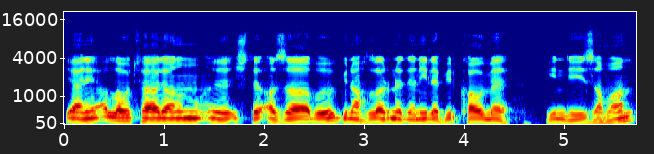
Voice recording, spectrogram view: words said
yani Allahu Teala'nın e, işte azabı günahları nedeniyle bir kavme indiği zaman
